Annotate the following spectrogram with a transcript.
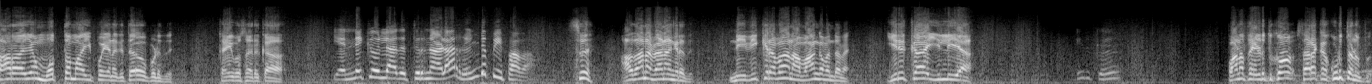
சாராயம் மொத்தமா இப்போ எனக்கு தேவைப்படுது. கைவசம் இருக்கா? என்னைக்கும் இல்லாத திருநாளா ரெண்டு பீப்பாவா? சு அதானே வேணாங்கிறது. நீ விக்கிறவா நான் வாங்க வந்தவன். இருக்கா இல்லையா? இருக்கு. பணத்தை எடுத்துக்கோ சரக்க கொடுத்து அனுப்பு.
